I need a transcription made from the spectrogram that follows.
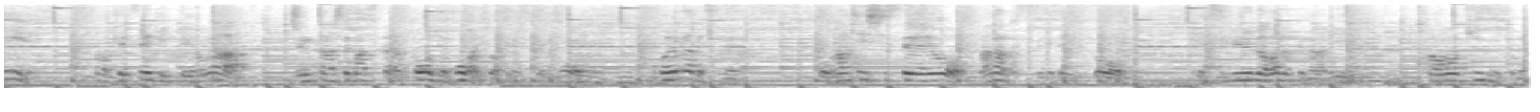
にその血液っていうのが循環してますから頭皮の方まで行くわけですけどもこれがですね同じ姿勢を長く続けていくと血流が悪くなり顔の筋肉も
